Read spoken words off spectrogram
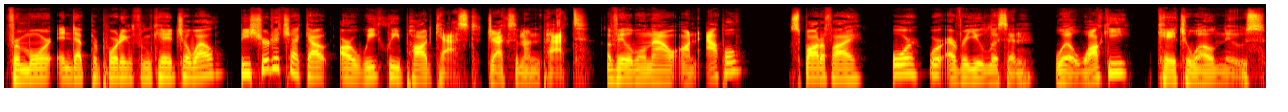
For more in-depth reporting from KHOL, be sure to check out our weekly podcast, Jackson Unpacked, available now on Apple, Spotify, or wherever you listen. Will Walkey, KHOL News.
